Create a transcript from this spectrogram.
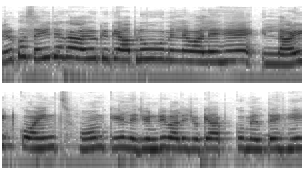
बिल्कुल सही जगह आए हो क्योंकि आप लोगों को मिलने वाले हैं लाइट कॉइन्स होम के लेजेंडरी वाले जो कि आपको मिलते हैं।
